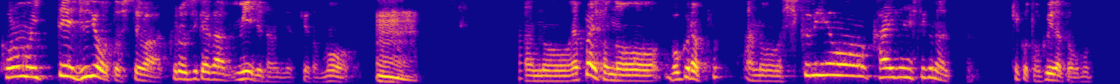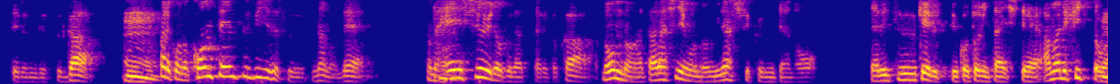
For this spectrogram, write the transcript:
これも一定事業としては黒字化が見えるなんですけども、うん、あの、やっぱりその、僕ら、あの、仕組みを改善していくのは結構得意だと思ってるんですが、うんやっぱ。りこのコンテンツビジネスなので、その編集力だったりとか、どんどん新しいものを生み出していくみたいなのをやり続けるっていうことに対して、あまりフィットが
